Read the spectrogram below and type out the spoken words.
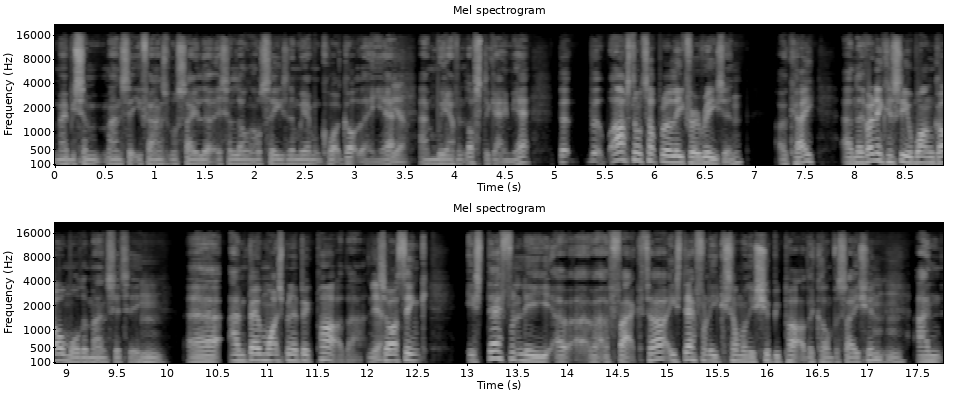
Maybe some Man City fans will say, "Look, it's a long old season, and we haven't quite got there yet, Yeah. and we haven't lost a game yet." But but Arsenal top of the league for a reason, okay? And they've only conceded one goal more than Man City, Mm. uh, and Ben White's been a big part of that. Yeah. So I think it's definitely a, a factor. He's definitely someone who should be part of the conversation. Mhm. And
